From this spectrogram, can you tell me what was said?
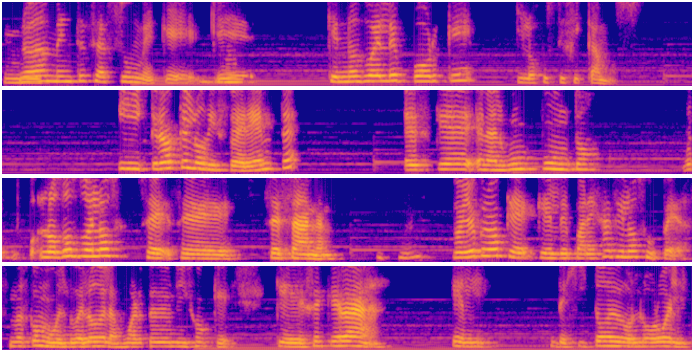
Nuevamente se asume que, que, que no duele porque y lo justificamos. Y creo que lo diferente es que en algún punto los dos duelos se, se, se sanan. Pero yo creo que, que, el de pareja sí lo superas. No es como el duelo de la muerte de un hijo que, que se queda el dejito de dolor o el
